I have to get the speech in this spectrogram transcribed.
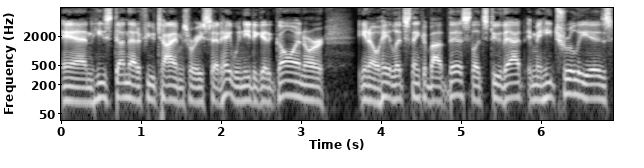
And he's done that a few times where he said, "Hey, we need to get it going," or you know, "Hey, let's think about this. Let's do that." I mean, he truly is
